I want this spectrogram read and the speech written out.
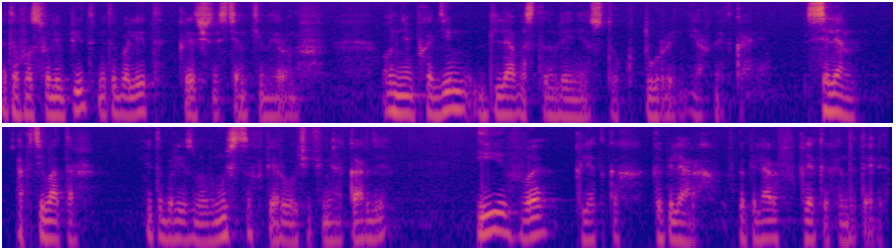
Это фосфолипид, метаболит клеточной стенки нейронов. Он необходим для восстановления структуры нервной ткани. Селен – активатор метаболизма в мышцах, в первую очередь в миокарде, и в клетках капиллярах, в капиллярах в клетках эндотелия.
